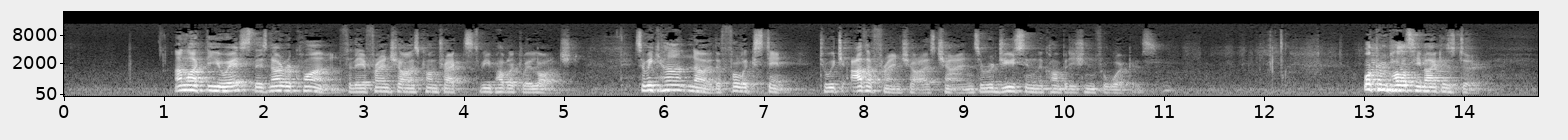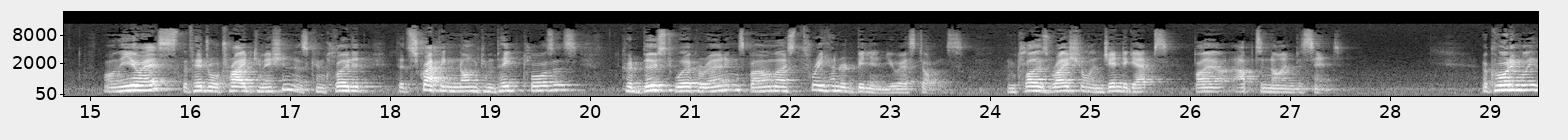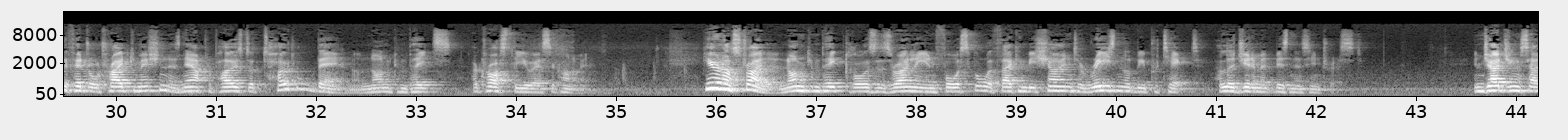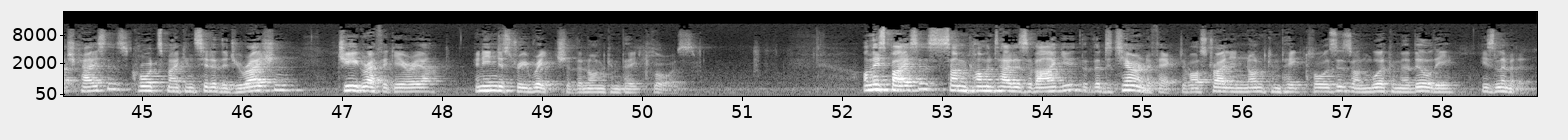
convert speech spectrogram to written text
Unlike the US, there's no requirement for their franchise contracts to be publicly lodged, so we can't know the full extent to which other franchise chains are reducing the competition for workers. What can policymakers do? Well, in the US, the Federal Trade Commission has concluded that scrapping non compete clauses could boost worker earnings by almost 300 billion US dollars and close racial and gender gaps by up to 9%. Accordingly, the Federal Trade Commission has now proposed a total ban on non competes across the US economy. Here in Australia, non compete clauses are only enforceable if they can be shown to reasonably protect a legitimate business interest. In judging such cases, courts may consider the duration, geographic area, and industry reach of the non compete clause. On this basis, some commentators have argued that the deterrent effect of Australian non compete clauses on worker mobility is limited.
